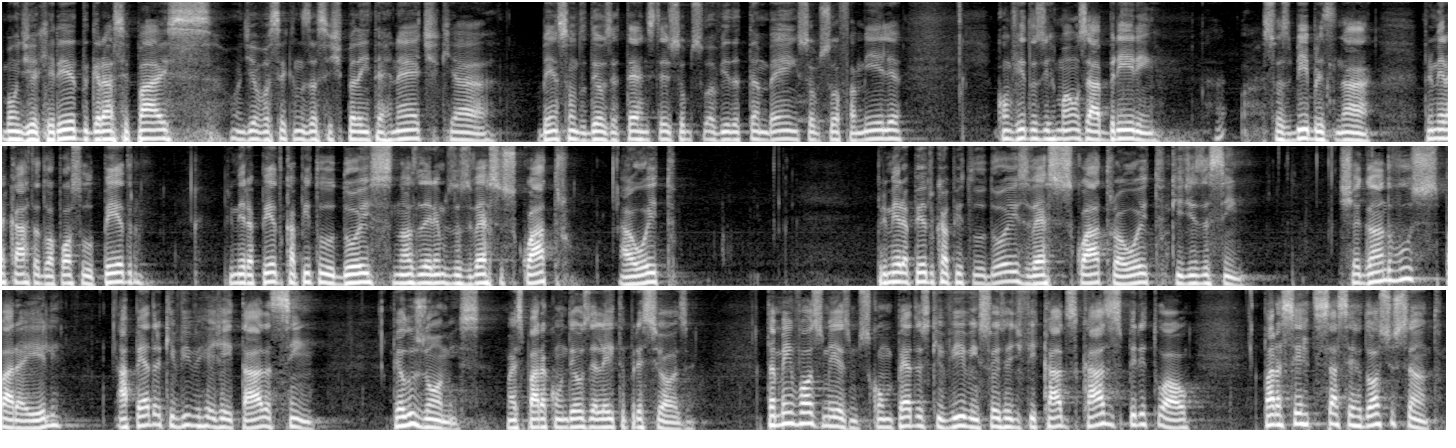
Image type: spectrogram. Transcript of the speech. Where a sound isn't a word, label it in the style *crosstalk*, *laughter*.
Bom dia, querido, graça e paz. Bom dia a você que nos assiste pela internet, que a bênção do Deus eterno esteja sobre sua vida também, sobre sua família. Convido os irmãos a abrirem suas Bíblias na primeira carta do apóstolo Pedro. 1 Pedro, capítulo 2, nós leremos dos versos 4 a 8. 1 Pedro, capítulo 2, versos 4 a 8, que diz assim: Chegando-vos para ele, a pedra que vive rejeitada, sim, pelos homens, mas para com Deus eleita e preciosa. Também vós mesmos, como pedras que vivem, sois edificados casa espiritual, para ser de sacerdócio santo,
